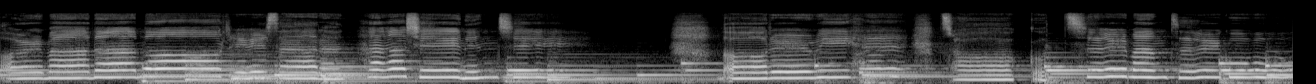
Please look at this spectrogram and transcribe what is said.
얼마나 너를 사랑하시는지 너를 위해 저 꽃을 만들고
